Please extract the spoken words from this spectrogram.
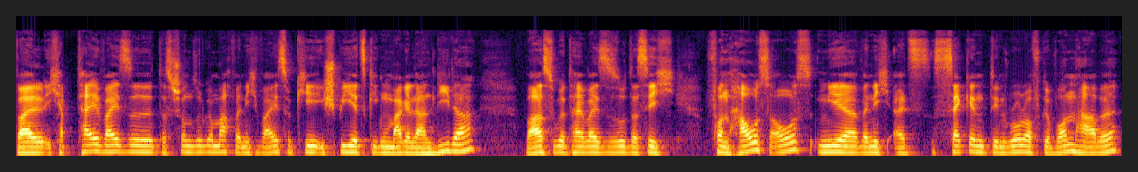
weil ich habe teilweise das schon so gemacht, wenn ich weiß, okay, ich spiele jetzt gegen Magellan Lieder, war es sogar teilweise so, dass ich von Haus aus mir, wenn ich als Second den Roll-Off gewonnen habe,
